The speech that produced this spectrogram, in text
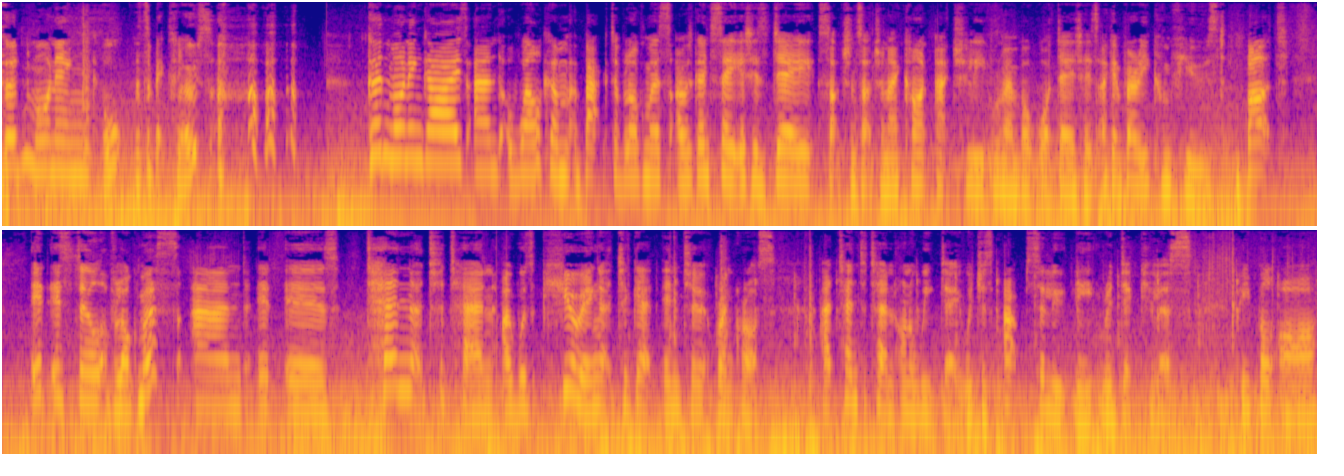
Good morning. Oh, that's a bit close. Good morning guys and welcome back to Vlogmas. I was going to say it is day such and such and I can't actually remember what day it is. I get very confused. But it is still Vlogmas and it is 10 to 10. I was queuing to get into Brent Cross at 10 to 10 on a weekday, which is absolutely ridiculous. People are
